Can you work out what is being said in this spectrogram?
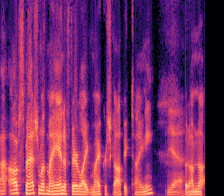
I, I'll smash them with my hand if they're like microscopic tiny, Yeah. but I'm not.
